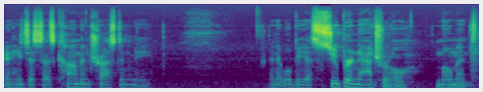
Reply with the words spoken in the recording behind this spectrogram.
And He just says, Come and trust in me. And it will be a supernatural moment.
